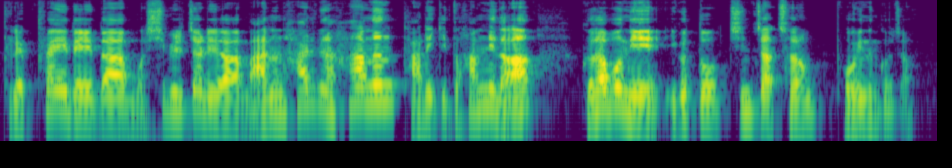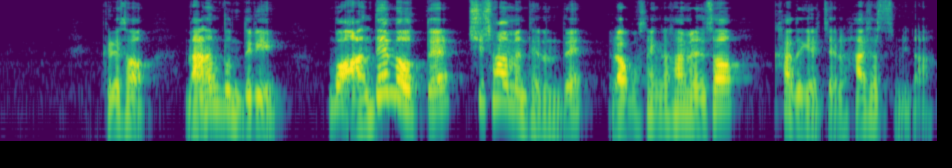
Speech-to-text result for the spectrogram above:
블랙 프라이데이다, 뭐 11절이다 많은 할인을 하는 달이기도 합니다. 그러다 보니 이것도 진짜처럼 보이는 거죠. 그래서 많은 분들이 뭐 안 되면 어때? 취소하면 되는데? 라고 생각하면서 카드 결제를 하셨습니다.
